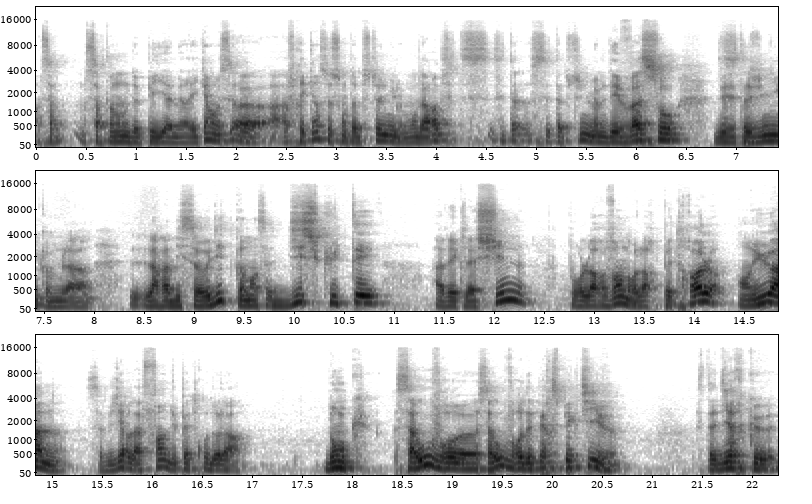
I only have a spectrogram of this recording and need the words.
un certain nombre de pays américains, euh, africains se sont abstenus. Le monde arabe s'est abstenu. Même des vassaux des États-Unis, comme l'Arabie saoudite, commencent à discuter avec la Chine pour leur vendre leur pétrole en yuan. Ça veut dire la fin du pétrodollar. Donc, ça ouvre, ça ouvre des perspectives. C'est-à-dire que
